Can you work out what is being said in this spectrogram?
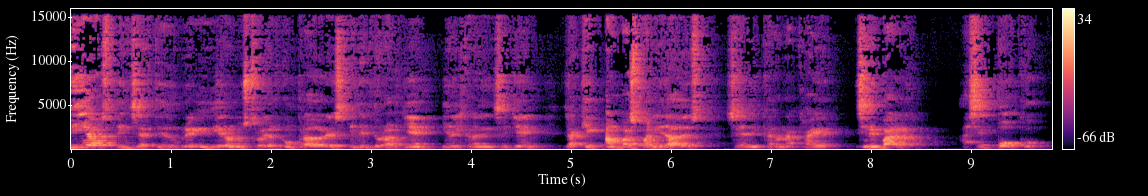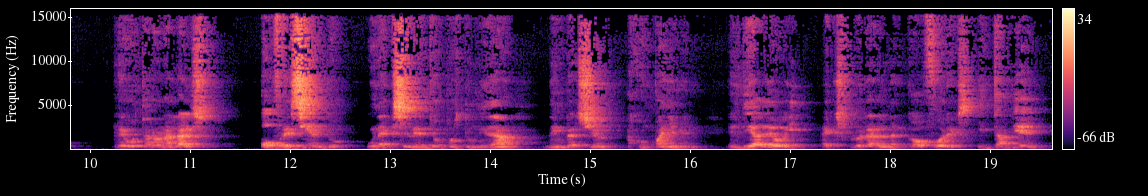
Días de incertidumbre vivieron los traders compradores en el dólar yen y en el canadiense yen, ya que ambas paridades se dedicaron a caer. Sin embargo, hace poco rebotaron al alza, ofreciendo una excelente oportunidad de inversión. Acompáñenme el día de hoy a explorar el mercado Forex y también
